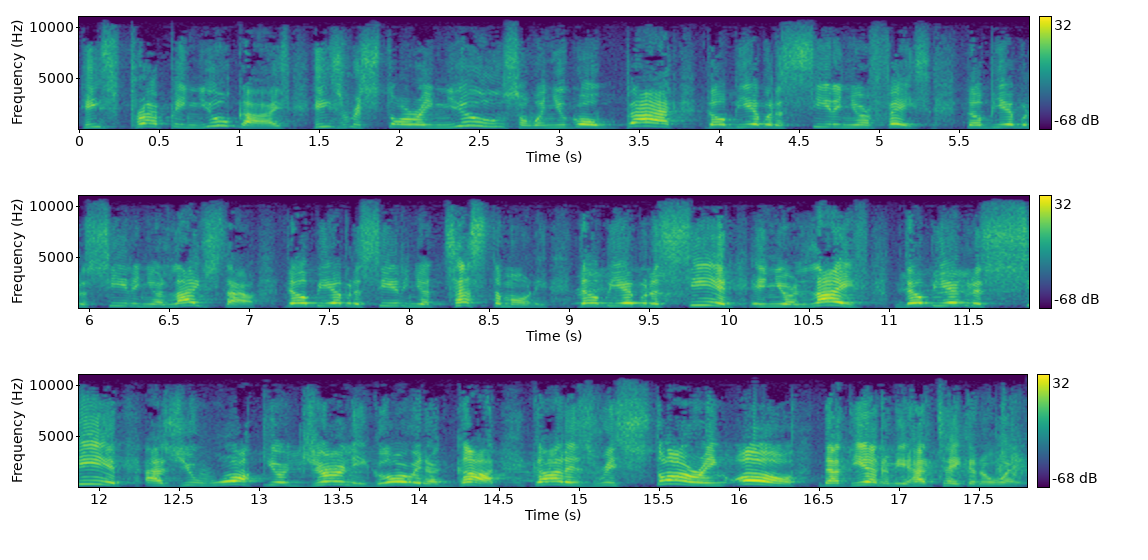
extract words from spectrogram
He's prepping you guys, He's restoring you so when you go back, they'll be able to see it in your face. They'll be able to see it in your lifestyle. They'll be able to see it in your testimony. They'll be able to see it in your life. They'll be able to see it as you walk your journey. Glory to God. God is restoring all that the enemy had taken away.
